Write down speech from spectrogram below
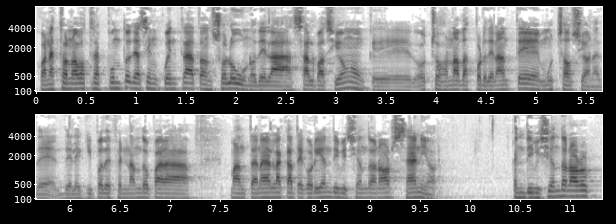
Con estos nuevos tres puntos ya se encuentra tan solo uno de la salvación, aunque ocho jornadas por delante, muchas opciones de, del equipo de Fernando para mantener la categoría en División de Honor Senior. En División de Honor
